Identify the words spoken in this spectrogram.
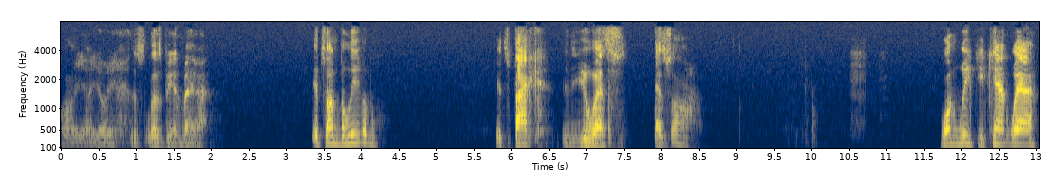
Oh, yeah, yeah, yeah. This lesbian mayor. It's unbelievable. It's back in the USSR. One week you can't wear,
